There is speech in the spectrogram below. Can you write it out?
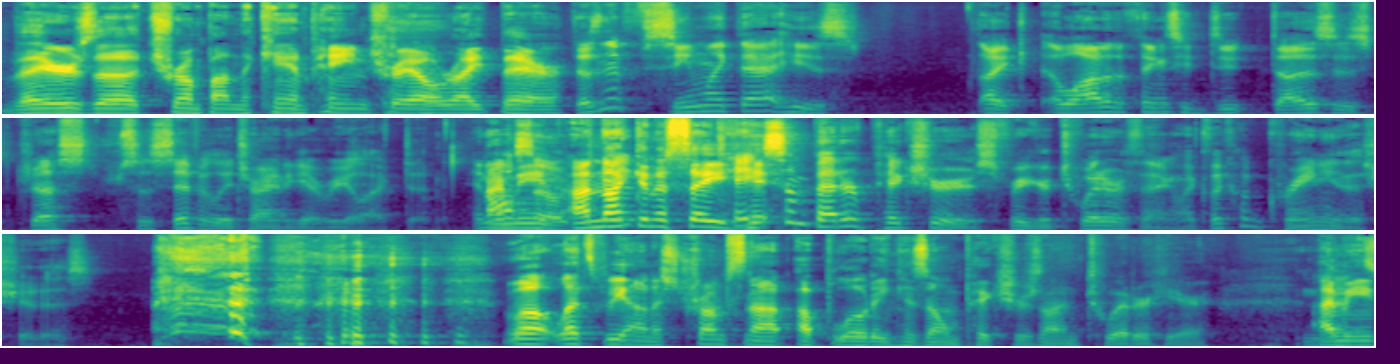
there's a Trump on the campaign trail right there. Doesn't it seem like that? He's like a lot of the things he do, does is just specifically trying to get reelected. And I also, mean, I'm not gonna say take hit- some better pictures for your Twitter thing. Like, look how grainy this shit is. Well, let's be honest. Trump's not uploading his own pictures on Twitter here. I mean,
